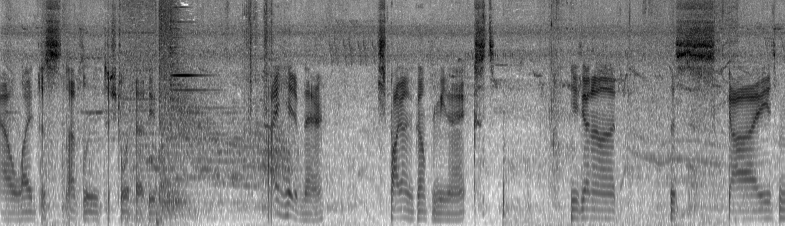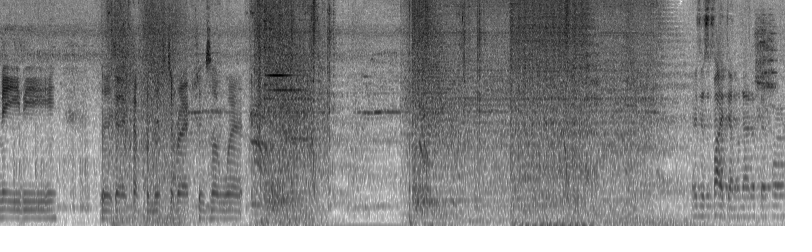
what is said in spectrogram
Ow, I just absolutely destroyed that dude. I hit him there. He's probably gonna come for me next. He's gonna guys, maybe. And it's gonna come from this direction somewhere. There's a spy demo net up there for her.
